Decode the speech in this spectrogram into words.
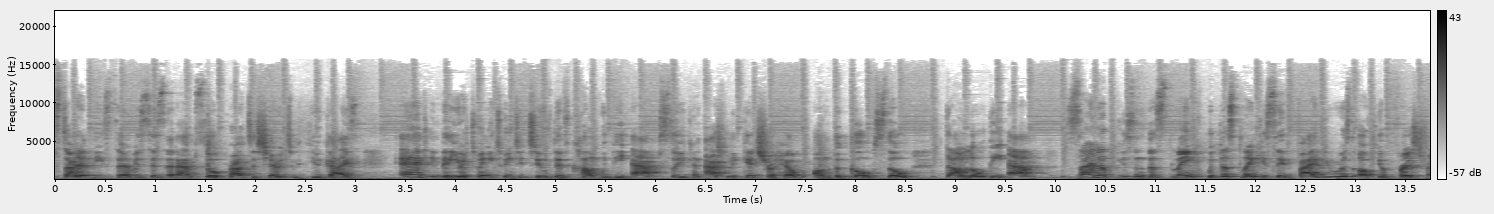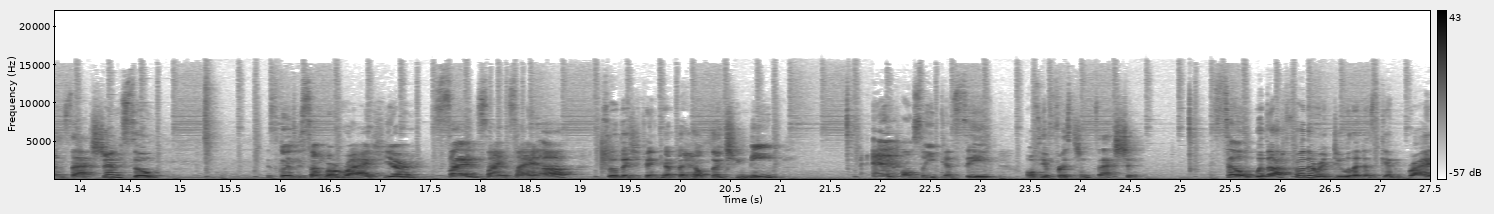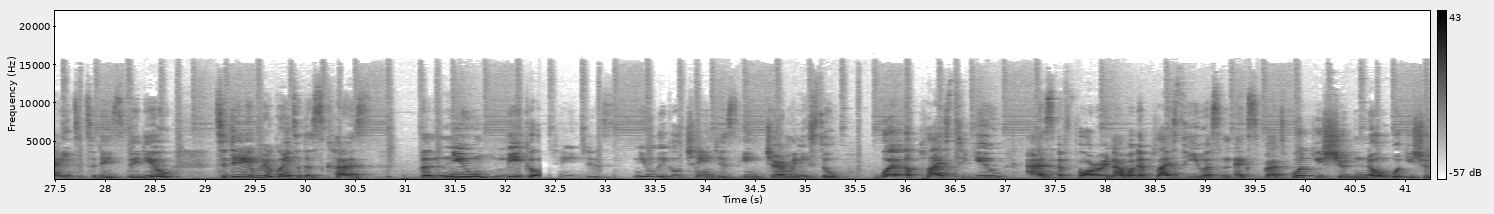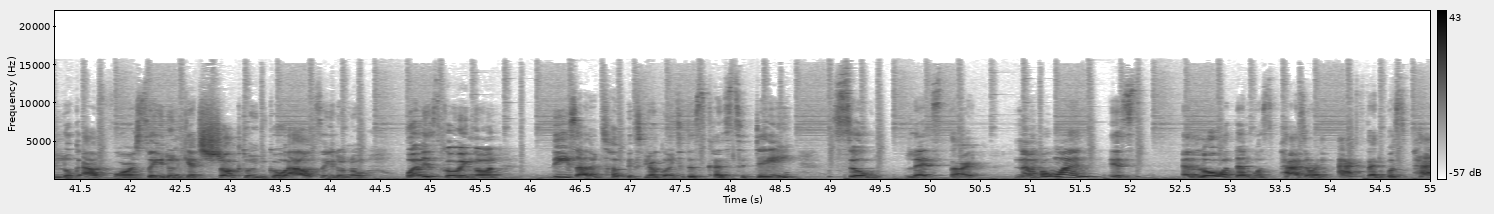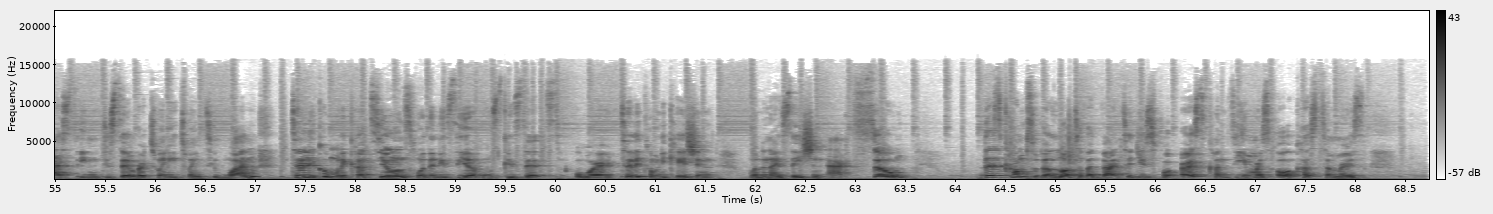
started these services and i'm so proud to share it with you guys. And in the year 2022 they've come with the app so you can actually get your help on the go. So download the app sign up using this link. With this link you save five euros off your first transaction. So it's going to be somewhere right here. Sign, sign, sign up so that you can get the help that you need. And also you can save off your first transaction. So without further ado, let us get right into today's video. Today we are going to discuss the new legal changes, new legal changes in Germany. So what applies to you as a foreigner, what applies to you as an expert, what you should know, what you should look out for so you don't get shocked when you go out, so you don't know what is going on. These are the topics we are going to discuss today. So let's start. Number one is a law that was passed or an act that was passed in December 2021, Telekommunikationsmodernisierungsgesetz or Telecommunication Modernization Act. So this comes with a lot of advantages for us consumers or customers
